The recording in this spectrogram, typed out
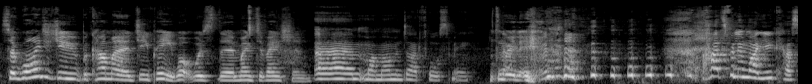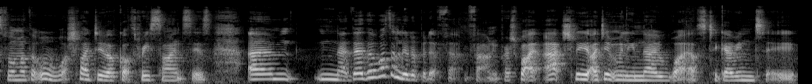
So why did you become a GP? What was the motivation? Um, my mum and dad forced me. No. Really? Had to fill in my UCAS form. I thought, oh, what shall I do? I've got three sciences. Um, no, there, there was a little bit of family pressure, but I, actually, I didn't really know what else to go into.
